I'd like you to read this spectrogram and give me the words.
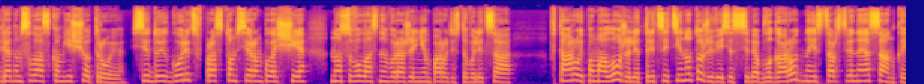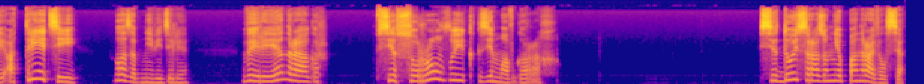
Рядом с Ласком еще трое. Седой горец в простом сером плаще, но с властным выражением породистого лица. Второй помоложе, лет тридцати, но тоже весь из себя благородный и с царственной осанкой. А третий... Глаза бы не видели. Вериен Рагор. Все суровые, как зима в горах. Седой сразу мне понравился.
